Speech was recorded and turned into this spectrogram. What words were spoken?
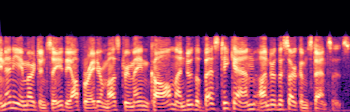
In any emergency, the operator must remain calm and do the best he can under the circumstances.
